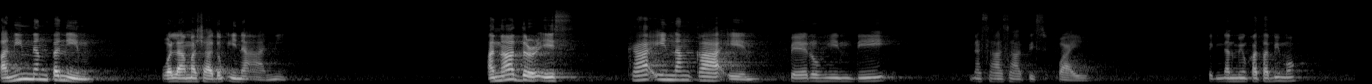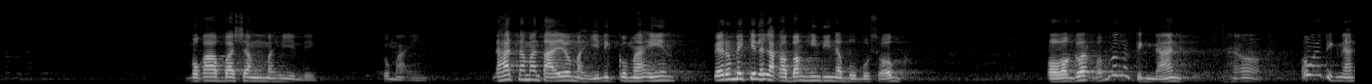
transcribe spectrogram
tanim ng tanim, wala masyadong inaani. Another is, kain ng kain, pero hindi nasasatisfy. Tingnan mo yung katabi mo. Mukha ba siyang mahilig kumain? Lahat naman tayo mahilig kumain. Pero may kilala ka bang hindi nabubusog? O, wag, wag mo lang tignan. O, wag mo lang tignan.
